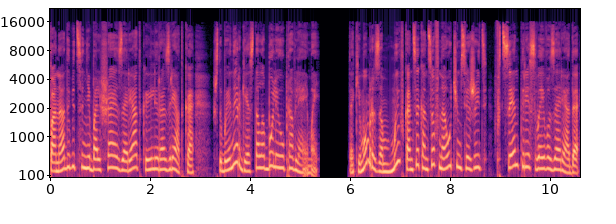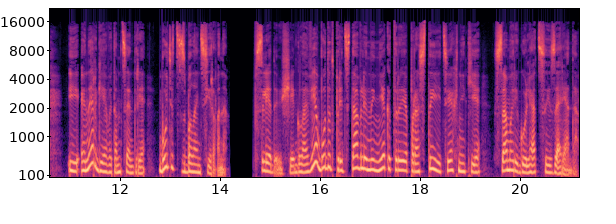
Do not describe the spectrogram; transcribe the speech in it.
понадобиться небольшая зарядка или разрядка, чтобы энергия стала более управляемой. Таким образом, мы в конце концов научимся жить в центре своего заряда, и энергия в этом центре будет сбалансирована. В следующей главе будут представлены некоторые простые техники саморегуляции заряда.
